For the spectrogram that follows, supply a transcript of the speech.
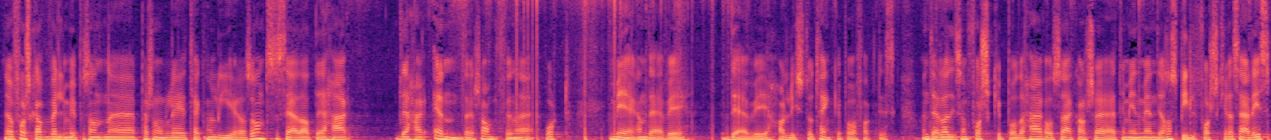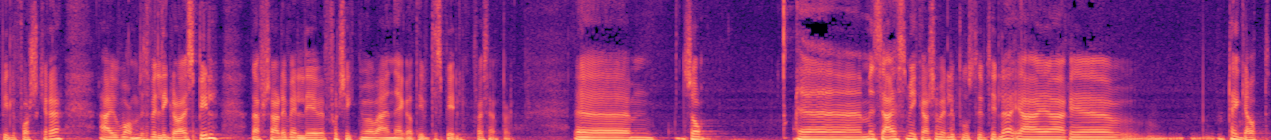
Når jeg har forska veldig mye på sånn eh, personlige teknologier, og sånt, så ser jeg at det her, det her endrer samfunnet vårt mer enn det vi det vi har lyst til å tenke på. faktisk. En del av de som forsker på det her, også er kanskje etter min mening, som spillforskere, særlig spillforskere, er jo vanligvis veldig glad i spill. Derfor er de veldig forsiktige med å være negative til spill, f.eks. Uh, uh, mens jeg som ikke er så veldig positiv til det, jeg er, uh, tenker at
